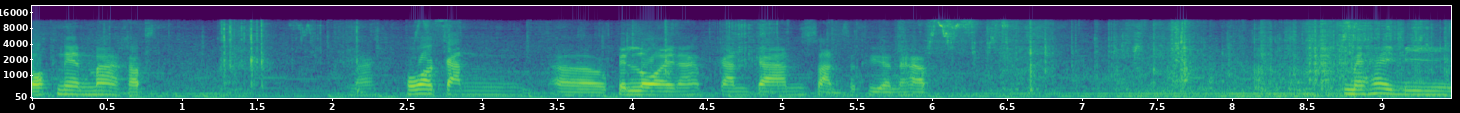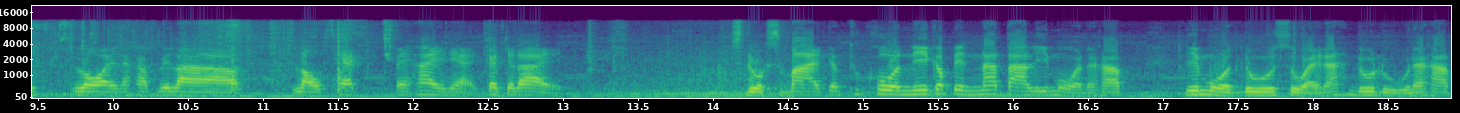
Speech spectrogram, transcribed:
ล็อกแน่นมากครับนะเพราะว่ากันเอ่อเป็นรอยนะครับกันการสั่นสะเทือนนะครับ ไม่ให้มีรอยนะครับ เวลาเราแพ็คไปให้เนี่ยก็จะได้สะดวกสบายกับทุกคนนี่ก็เป็นหน้าตารีโมทนะครับรีโมทดูสวยนะ ดูหรูนะครับ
